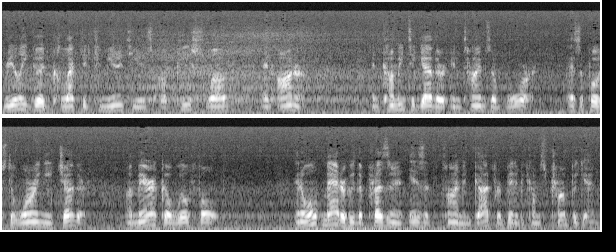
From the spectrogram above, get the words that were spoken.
really good collected communities of peace, love, and honor, and coming together in times of war, as opposed to warring each other, America will fold. And it won't matter who the president is at the time, and God forbid it becomes Trump again,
